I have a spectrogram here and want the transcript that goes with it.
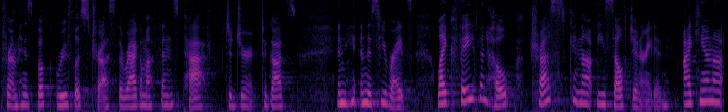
from his book Ruthless Trust The Ragamuffins Path to, to God's. And in this, he writes, like faith and hope, trust cannot be self generated. I cannot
